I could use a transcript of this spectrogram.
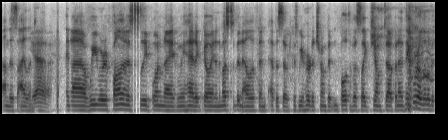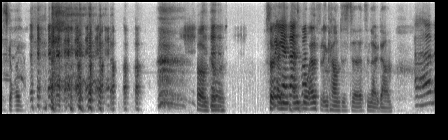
on this island. Yeah. And uh, we were falling asleep one night and we had it going, and it must have been elephant episode because we heard a trumpet and both of us like jumped up, and I think we're a little bit scarred. oh god. So But any, yeah, that's any more one- elephant encounters to, to note down? Um,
